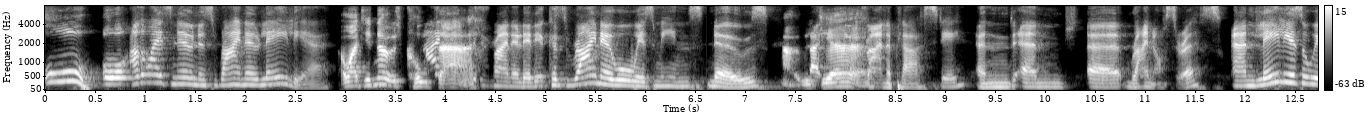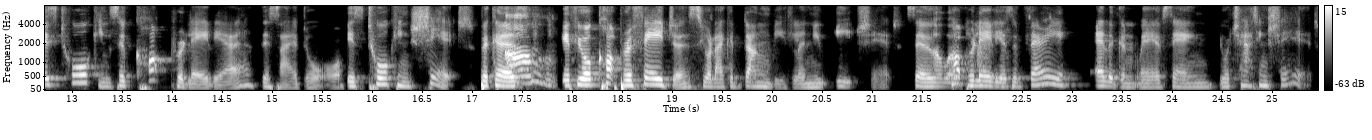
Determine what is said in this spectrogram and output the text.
Oh, or otherwise known as rhinolalia. Oh, I didn't know it was called I that. Rhinolalia, because rhino always means nose, No, like yeah. rhinoplasty and and uh, rhinoceros. And Lalia is always talking. So coprolalia, this I adore, is talking shit because Oh, if you're coprophagous, you're like a dung beetle and you eat shit. So Oh, coprolalia okay. is a very elegant way of saying you're chatting shit.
